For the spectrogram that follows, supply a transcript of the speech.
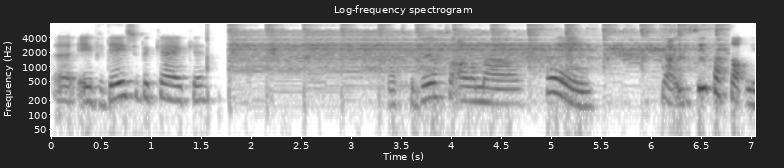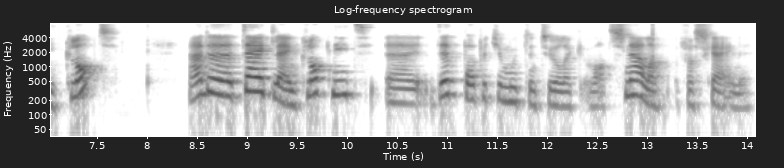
Uh, even deze bekijken. Wat gebeurt er allemaal? hey. nou je ziet dat dat niet klopt. de tijdlijn klopt niet. Uh, dit poppetje moet natuurlijk wat sneller verschijnen.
